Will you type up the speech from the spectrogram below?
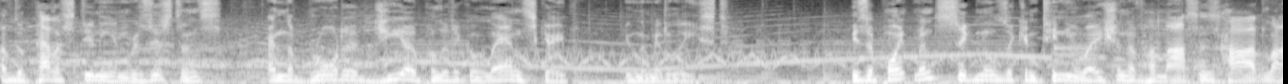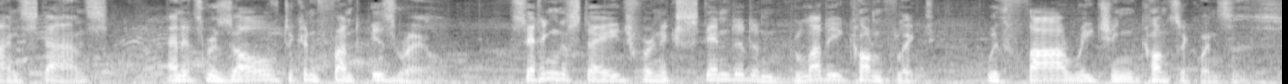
of the Palestinian resistance and the broader geopolitical landscape in the Middle East. His appointment signals a continuation of Hamas's hardline stance and its resolve to confront Israel setting the stage for an extended and bloody conflict with far-reaching consequences.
